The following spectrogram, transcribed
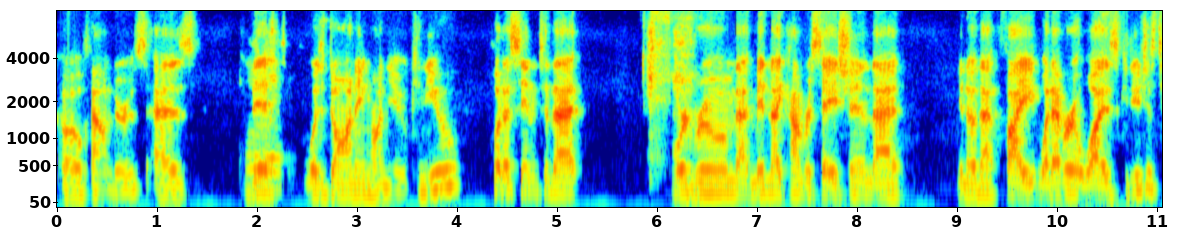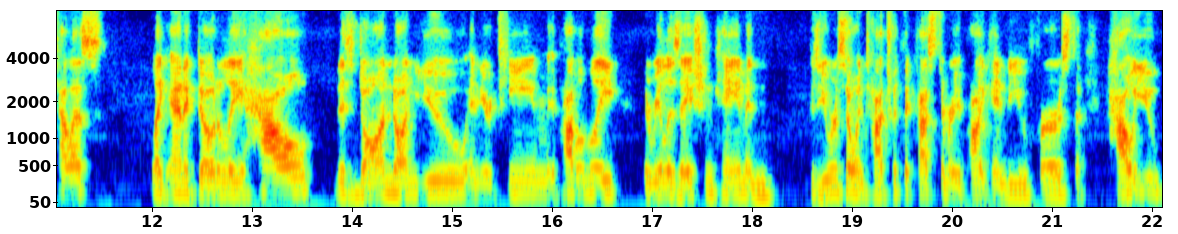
co-founders as this was dawning on you. Can you put us into that boardroom, that midnight conversation, that you know, that fight, whatever it was? Could you just tell us, like anecdotally, how this dawned on you and your team? It probably the realization came and because you were so in touch with the customer, it probably came to you first. How you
